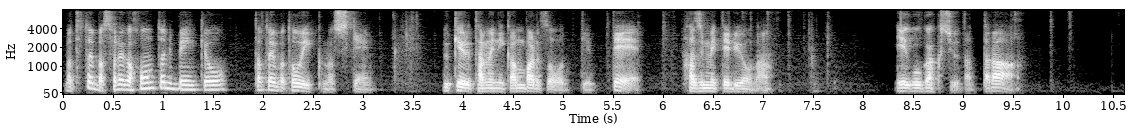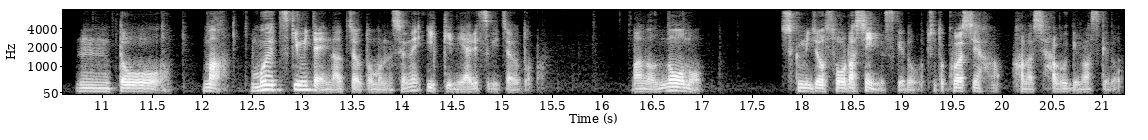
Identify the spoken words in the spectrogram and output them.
まあ、例えばそれが本当に勉強例えば TOEIC の試験受けるために頑張るぞって言って始めてるような英語学習だったらうんとまあ、燃え尽きみたいになっちゃうと思うんですよね。一気にやりすぎちゃうと。あの、脳の仕組み上そうらしいんですけど、ちょっと詳しい話省きますけど、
